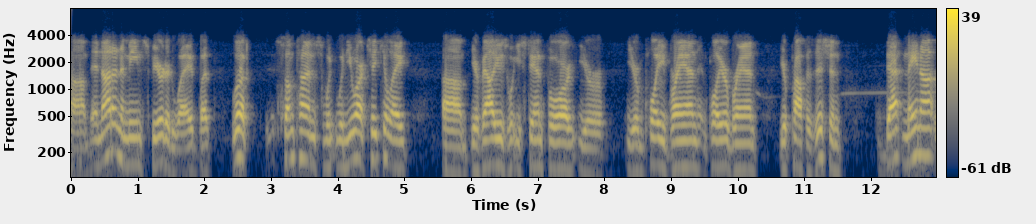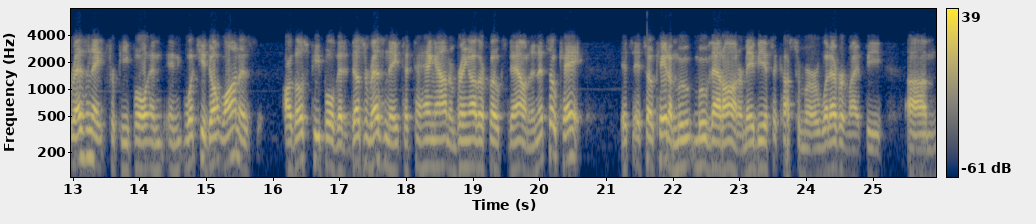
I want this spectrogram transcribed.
um, and not in a mean-spirited way. But look, sometimes when, when you articulate um, your values, what you stand for, your your employee brand, employer brand, your proposition, that may not resonate for people. And, and what you don't want is are those people that it doesn't resonate to, to hang out and bring other folks down. And it's okay. It's, it's okay to move, move that on, or maybe it's a customer or whatever it might be. Um,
